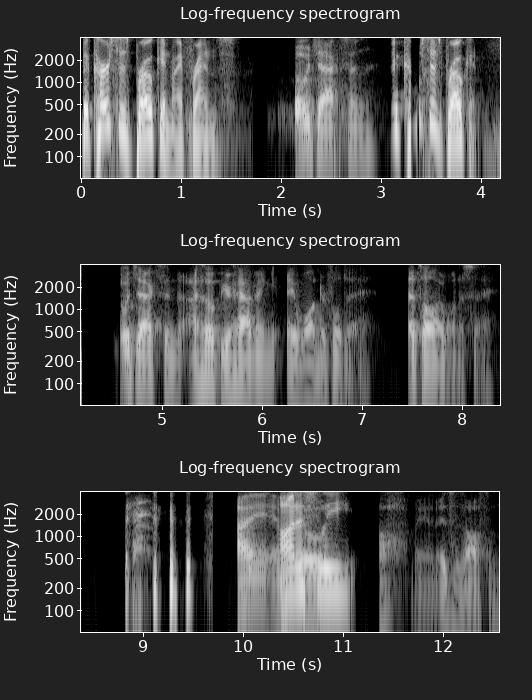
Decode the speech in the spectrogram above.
The curse is broken, my friends. Bo Jackson. The curse is broken. Bo Jackson, I hope you're having a wonderful day. That's all I want to say. I am honestly. So, oh man, this is awesome.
